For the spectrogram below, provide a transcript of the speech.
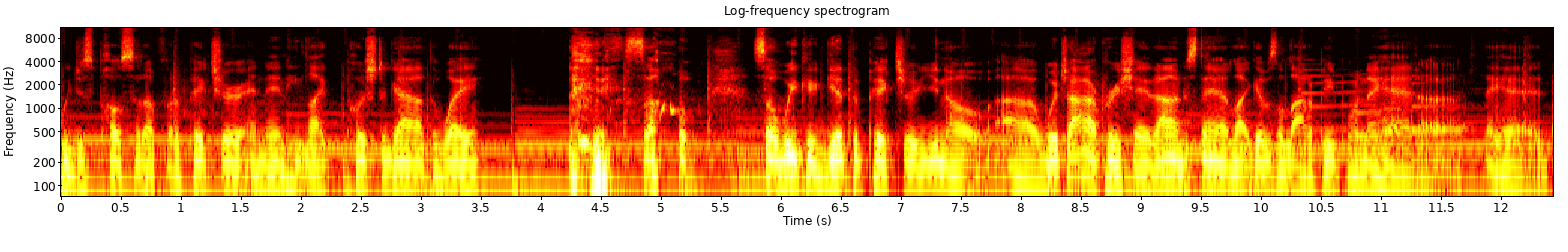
we just posted up for the picture. And then he like pushed the guy out the way so so we could get the picture you know uh, which i appreciated i understand like it was a lot of people and they had uh, they had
